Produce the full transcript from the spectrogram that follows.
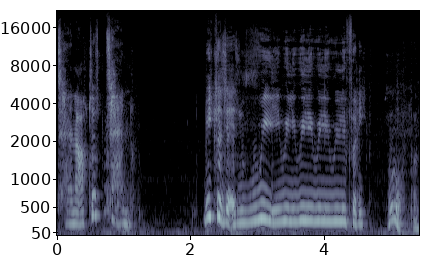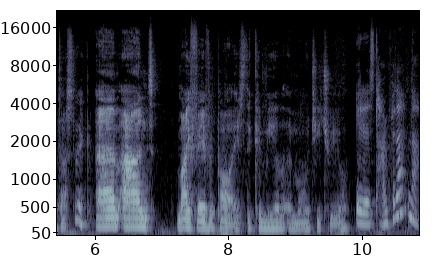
ten out of ten because it is really, really, really, really, really funny. Oh, fantastic! Um, and my favourite part is the Camille emoji trio. It is time for that now.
